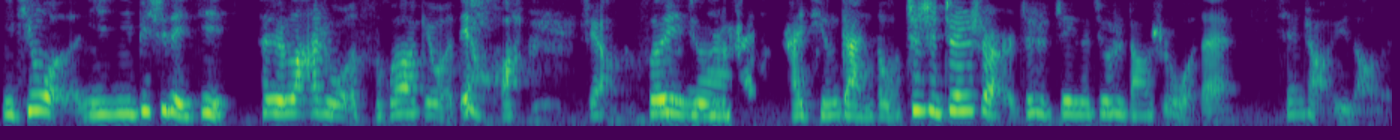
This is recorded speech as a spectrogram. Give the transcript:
你听我的，你你必须得记。他就拉着我死活要给我电话，这样，所以就是还还挺感动。这是真事儿，这是这个就是当时我在现场遇到的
